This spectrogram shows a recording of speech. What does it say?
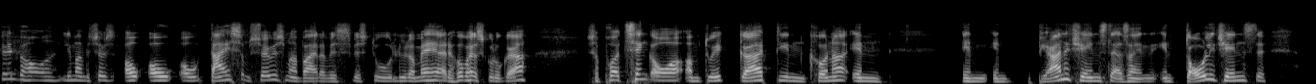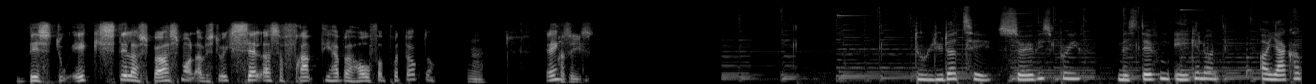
Find behovet, lige om det service. Og, og, og dig som servicemedarbejder, hvis, hvis du lytter med her, det håber jeg, skulle du gøre, så prøv at tænke over, om du ikke gør dine kunder en, en, en bjørnetjeneste, altså en, en dårlig tjeneste, hvis du ikke stiller spørgsmål, og hvis du ikke sælger så frem, de har behov for produkter. Mm. Ikke? Præcis. Du lytter til Service Brief med Steffen Egelund og Jakob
